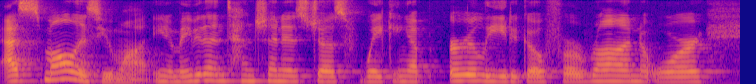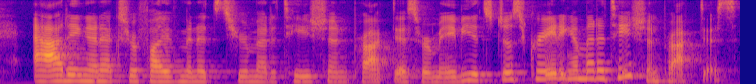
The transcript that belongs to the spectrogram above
as small as you want. You know, maybe the intention is just waking up early to go for a run or adding an extra five minutes to your meditation practice, or maybe it's just creating a meditation practice,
